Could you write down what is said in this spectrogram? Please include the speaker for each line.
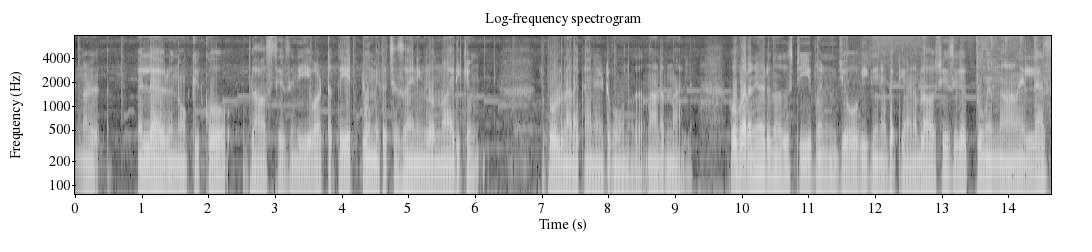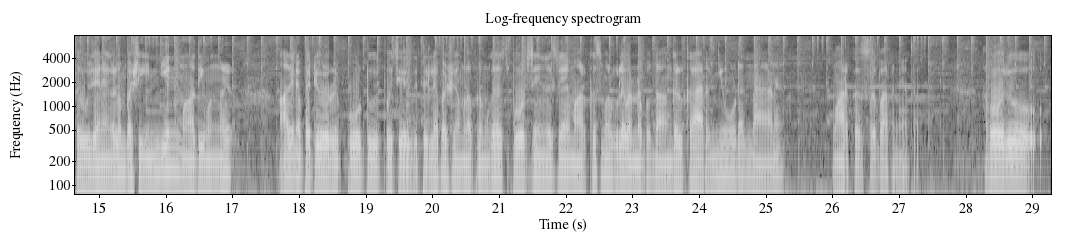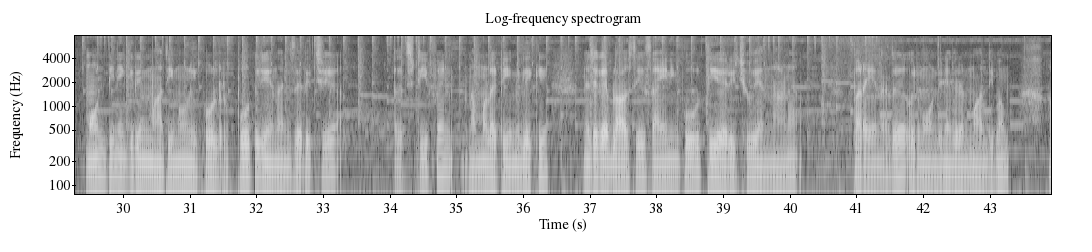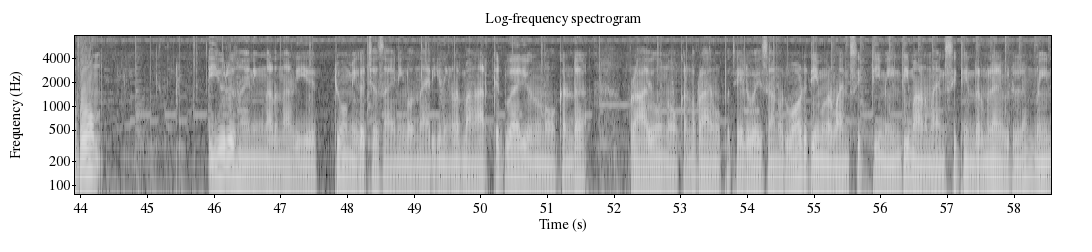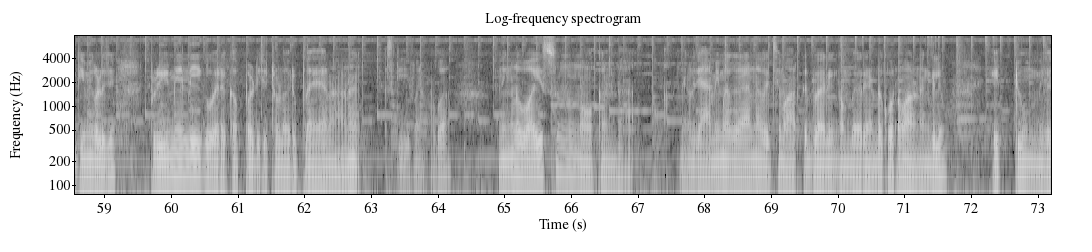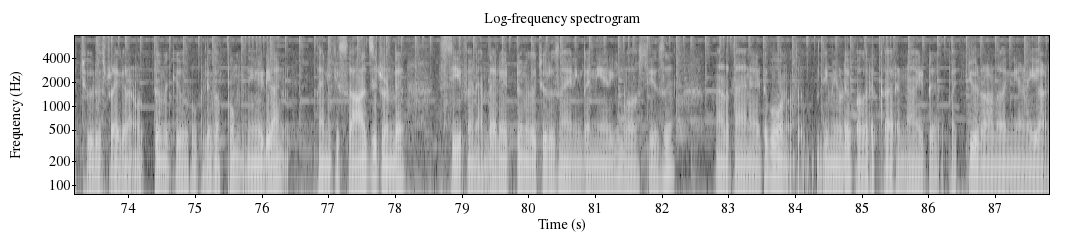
Speaker 1: നിങ്ങൾ എല്ലാവരും നോക്കിക്കോ. ബ്ലാസ്റ്റേഴ്സിന്റെ ഈ വട്ടത്തെ ഏറ്റവും മികച്ച സൈനിങ്ങിലൊന്നായിരിക്കും ഇപ്പോൾ നടക്കാനായിട്ട് പോകുന്നത്. നടന്നാൽ. അപ്പോൾ പറഞ്ഞു വരുന്നത് സ്റ്റീഫൻ ജോവിഗിനെ പറ്റിയാണ്. ബ്ലാസ്റ്റേഴ്സിൽ എത്തുമെന്നാണ് എല്ലാ സൂചനകളും പക്ഷേ ഇന്ത്യൻ മാധ്യമങ്ങൾ അതിനെപ്പറ്റി ഒരു റിപ്പോർട്ടും ഇപ്പോൾ ചെയ്തിട്ടില്ല. പക്ഷേ നമ്മളെ പ്രമുഖ സ്പോർട്സ് ഇൻഡസ്ട്രിയായ മാർക്കസ് മർഗുല പറഞ്ഞപ്പോൾ താങ്കൾക്ക് അറിഞ്ഞൂടെന്നാണ് മാർക്കസ് പറഞ്ഞത്. അപ്പോൾ ഒരു മോണ്ടിനെഗ്രിൻ മാധ്യമങ്ങൾ ഇപ്പോൾ റിപ്പോർട്ട് ചെയ്യുന്നതനുസരിച്ച് സ്റ്റീഫൻ നമ്മളെ ടീമിലേക്ക് എന്നുവെച്ചാൽ ബ്ലാസ്റ്റേഴ്സ് സൈനിങ് പൂർത്തീകരിച്ചു എന്നാണ് പറയുന്നത് ഒരു മോണ്ടിനെഗ്രൻ മാധ്യമം. അപ്പോൾ ഈ ഒരു സൈനിങ് നടന്നാൽ ഏറ്റവും മികച്ച സൈനിങ്ങൾ ഒന്നായിരിക്കും. നിങ്ങൾ മാർക്കറ്റ് വാല്യൂ ഒന്നും നോക്കണ്ട. പ്രായവും നോക്കേണ്ട പ്രായം മുപ്പത്തിയേഴ് വയസ്സാണ്. ഒരുപാട് ടീമുകൾ മാൻ സിറ്റി മെയിൻ ടീമാണ് മാൻ സിറ്റി ഇന്റർമിലാൻ ഇവരെല്ലാം മെയിൻ ടീമിൽ കളിച്ച് പ്രീമിയർ ലീഗ് വരെ കപ്പടിച്ചിട്ടുള്ള ഒരു പ്ലെയറാണ് സ്റ്റീഫൻ. അപ്പോൾ നിങ്ങൾ വയസ്സൊന്നും നോക്കണ്ട. നിങ്ങൾ ജാമ്യ മകാരനെ വെച്ച് മാർക്കറ്റ് വാല്യൂ കമ്പയർ ചെയ്യേണ്ട കുറവാണെങ്കിലും ഏറ്റവും മികച്ച ഒരു സ്ട്രൈക്കറാണ് ഒട്ടുമിക്ക യൂറോപ്പിലെ കപ്പും നേടിയാൻ തനിക്ക് സാധിച്ചിട്ടുണ്ട്. സ്റ്റീഫൻ എന്തായാലും ഏറ്റവും മികച്ചൊരു സൈനിങ് തന്നെയായിരിക്കും ബ്ലാസ്റ്റേഴ്സ് നടത്താനായിട്ട് പോകുന്നത്. ദിമിയുടെ പകരക്കാരനായിട്ട് പറ്റിയ ഒരാൾ തന്നെയാണ് ഇയാൾ.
